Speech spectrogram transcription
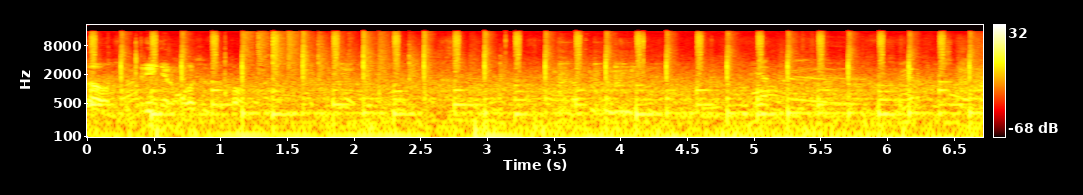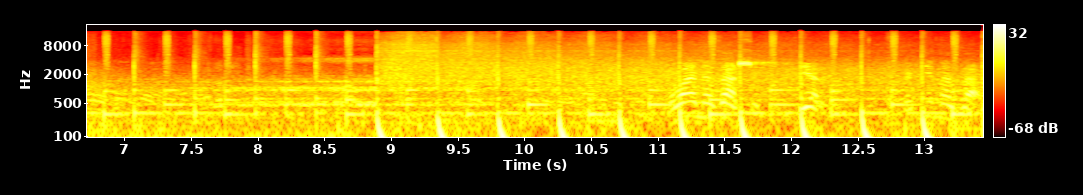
что тренер может помочь. Назад, Серый. Ходи назад.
